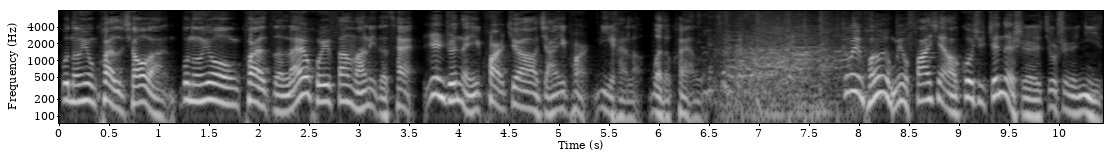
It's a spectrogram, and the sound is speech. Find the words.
不能用筷子敲碗，不能用筷子来回翻碗里的菜，认准哪一块就要夹一块，厉害了我的筷子。各位朋友有没有发现啊？过去真的是，就是你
